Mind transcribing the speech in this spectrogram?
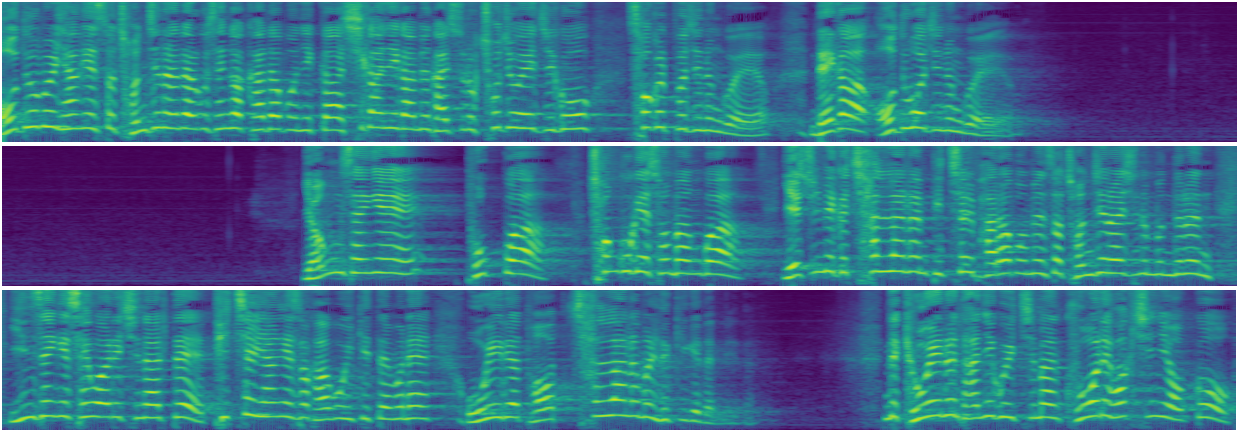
어둠을 향해서 전진한다고 생각하다 보니까 시간이 가면 갈수록 초조해지고 서글퍼지는 거예요. 내가 어두워지는 거예요. 영생의 복과 천국의 소망과 예수님의 그 찬란한 빛을 바라보면서 전진하시는 분들은 인생의 세월이 지날 때 빛을 향해서 가고 있기 때문에 오히려 더 찬란함을 느끼게 됩니다. 근데 교회는 다니고 있지만 구원의 확신이 없고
